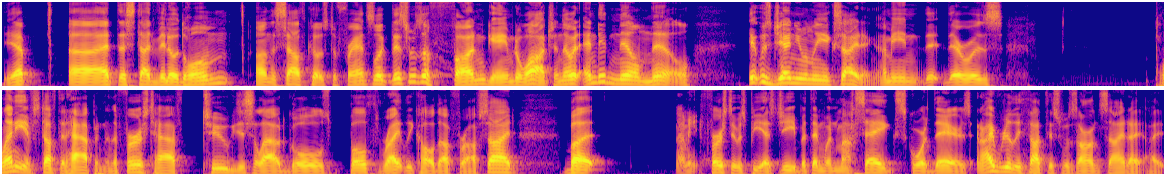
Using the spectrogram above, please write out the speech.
Yep, uh, at the Stade Vélodrome on the south coast of France. Look, this was a fun game to watch. And though it ended nil nil, it was genuinely exciting. I mean, th- there was plenty of stuff that happened. In the first half, two disallowed goals, both rightly called off for offside. But I mean, first it was PSG, but then when Marseille scored theirs, and I really thought this was onside. I, I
